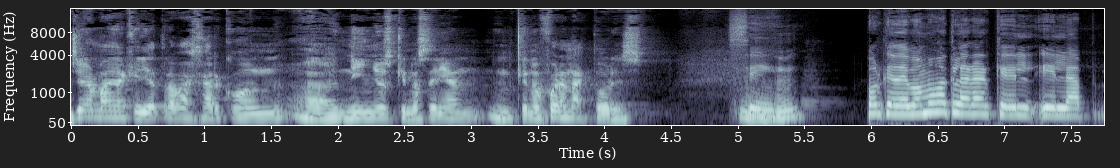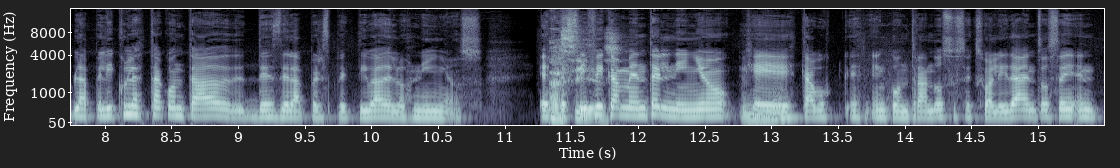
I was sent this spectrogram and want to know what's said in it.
Jeremiah quería trabajar con uh, niños que no serían, que no fueran actores. Sí. Porque debemos aclarar que la, la, película está contada desde la perspectiva de los niños. Específicamente el niño que está encontrando su sexualidad. Entonces, en,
